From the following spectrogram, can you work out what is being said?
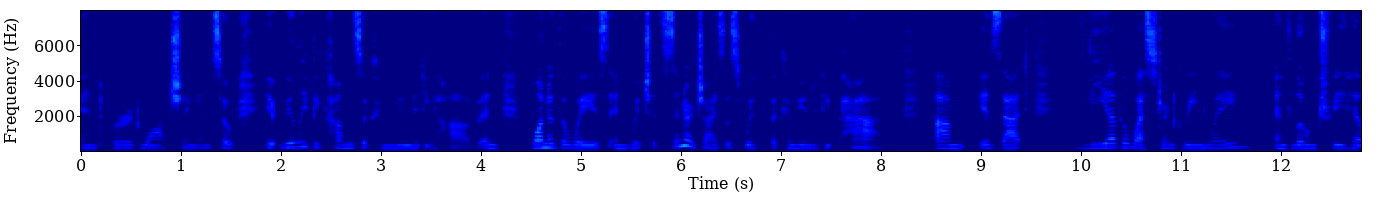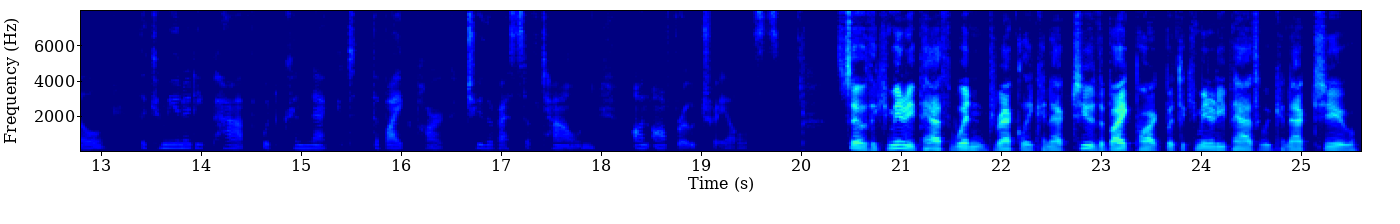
and bird watching, and so it really becomes a community hub. And one of the ways in which it synergizes with the community path um, is that via the Western Greenway and Lone Tree Hill, the community path would connect the bike park to the rest of town on off road trails. So the community path wouldn't directly connect to the bike park, but the community path would connect to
